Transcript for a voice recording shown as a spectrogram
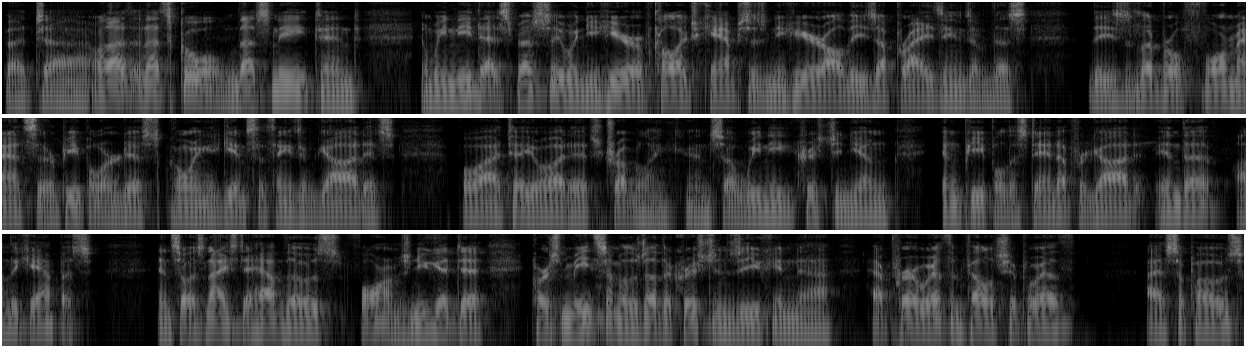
But uh, well, that's that's cool. That's neat, and and we need that, especially when you hear of college campuses and you hear all these uprisings of this these liberal formats that are people are just going against the things of God. It's boy, I tell you what, it's troubling. And so we need Christian young young people to stand up for God in the on the campus. And so it's nice to have those forums. And you get to, of course, meet some of those other Christians that you can uh, have prayer with and fellowship with, I suppose.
